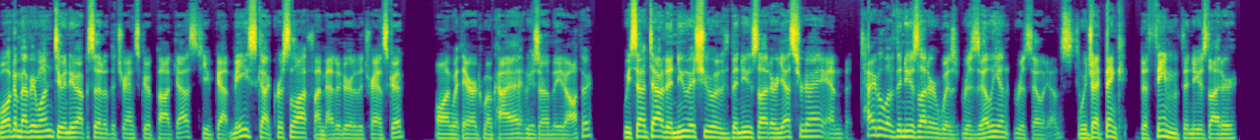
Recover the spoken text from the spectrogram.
Welcome, everyone, to a new episode of the Transcript Podcast. You've got me, Scott Krisiloff. I'm editor of the Transcript, along with Eric Mokaya, who's our lead author. We sent out a new issue of the newsletter yesterday, and the title of the newsletter was Resilient Resilience, which I think the theme of the newsletter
